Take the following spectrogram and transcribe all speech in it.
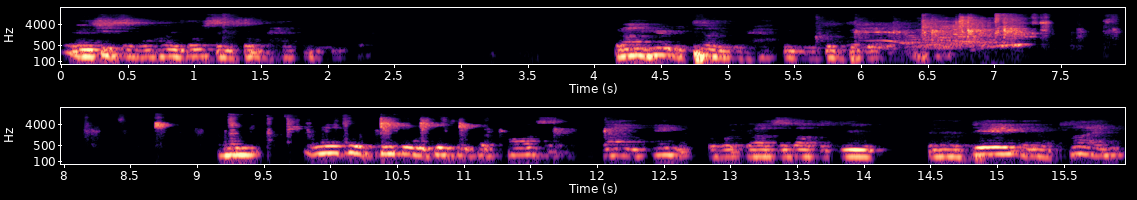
And she said, Well, honey, those things don't happen anymore. But I'm here to tell you they're happening today. And older people will give a deposit, down payment for what God's about to do in our day, and our time.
